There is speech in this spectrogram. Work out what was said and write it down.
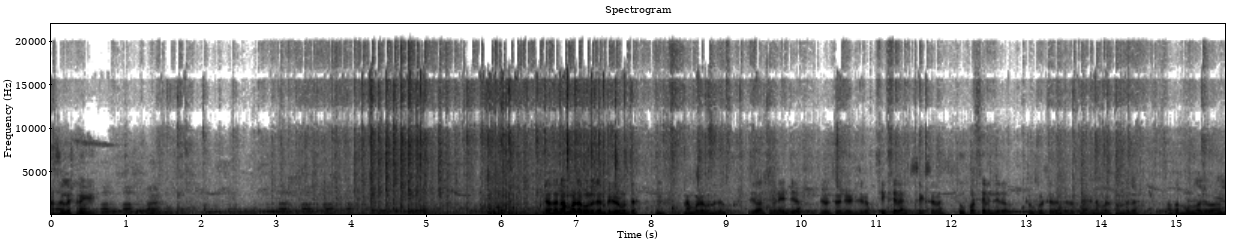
আসে নাকি? হ্যাঁ। হ্যাঁ হ্যাঁ হ্যাঁ, হ্যাঁ, হ্যাঁ। আচ্ছা নাম্বারটা বলে দেন ভিডিওর মধ্যে। নাম্বারটা বলে দেন। Zero one seven eight zero. Zero seven eight zero. Six seven. Six seven. Two four seven zero. Two four seven zero. হ্যাঁ। নাম্বারে ফোন দিলে। আপনার মন লাগে পাবেন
